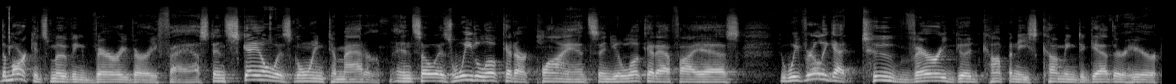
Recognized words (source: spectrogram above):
The market's moving very, very fast, and scale is going to matter. And so, as we look at our clients and you look at FIS, we've really got two very good companies coming together here.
